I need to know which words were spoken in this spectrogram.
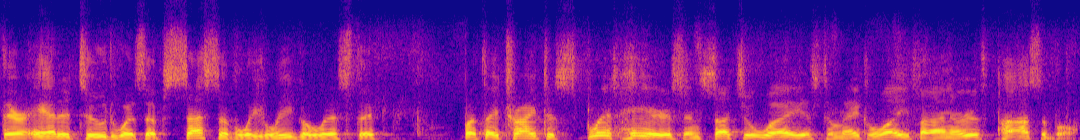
Their attitude was obsessively legalistic, but they tried to split hairs in such a way as to make life on earth possible.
